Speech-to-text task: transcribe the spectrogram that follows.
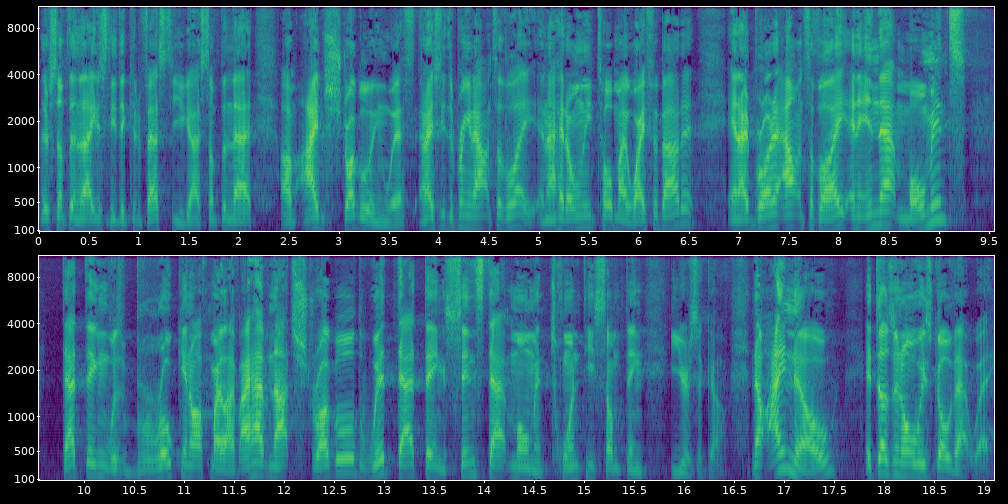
there's something that I just need to confess to you guys, something that um, I'm struggling with, and I just need to bring it out into the light. And I had only told my wife about it, and I brought it out into the light, and in that moment, That thing was broken off my life. I have not struggled with that thing since that moment 20 something years ago. Now, I know it doesn't always go that way,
